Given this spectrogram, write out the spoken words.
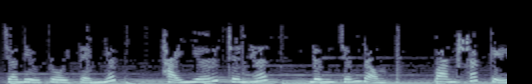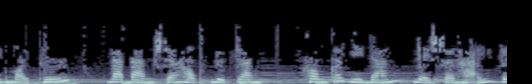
cho điều tồi tệ nhất. Hãy nhớ trên hết, đừng chấn động, quan sát kỹ mọi thứ, và bạn sẽ học được rằng không có gì đáng để sợ hãi về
